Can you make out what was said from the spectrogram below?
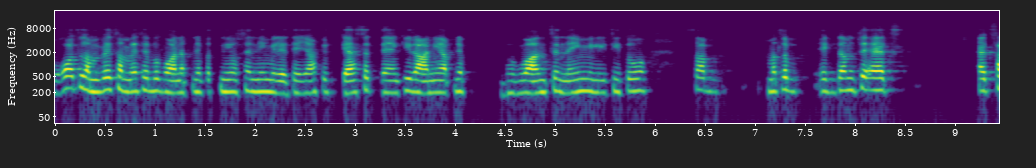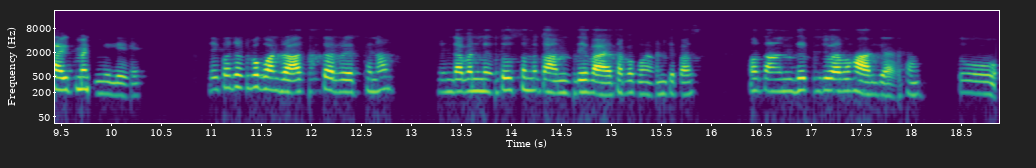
बहुत लंबे समय से भगवान अपने पत्नियों से नहीं मिले थे। या फिर कह सकते हैं कि रानी अपने भगवान से नहीं मिली थी तो सब मतलब एकदम से एक्स एक्साइटमेंट मिले। देखो, जब भगवान राज कर रहे थे ना, वृंदावन में तो उस समय कामदेव आया था भगवान के पास। और कामदेव जो है, वो हार गया था। तो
